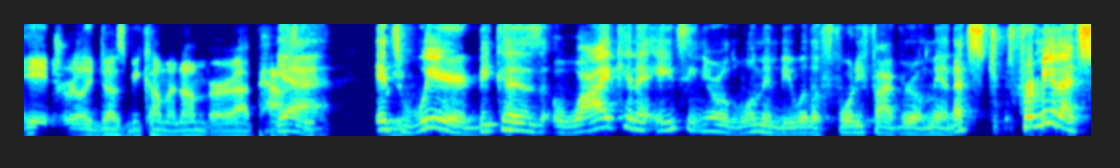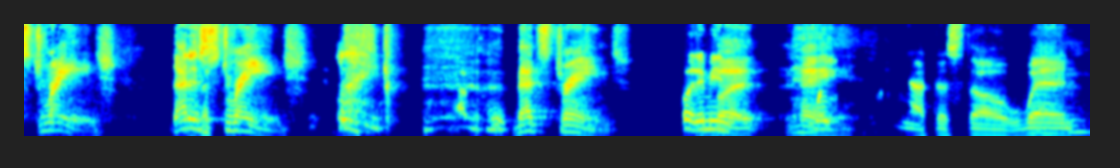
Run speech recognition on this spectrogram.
age really does become a number at past. yeah it's mm. weird because why can an 18 year old woman be with a 45 year old man? That's for me that's strange. That is strange. Like that's strange. But I mean, but hey. at this though, when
